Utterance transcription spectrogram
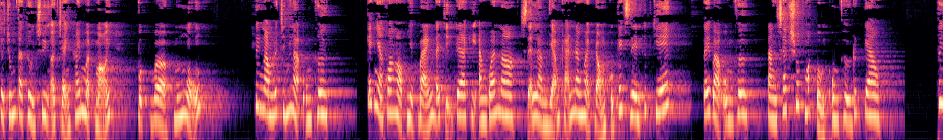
cho chúng ta thường xuyên ở trạng thái mệt mỏi, vật vờ, muốn ngủ. Thứ năm đó chính là ung thư. Các nhà khoa học Nhật Bản đã chỉ ra khi ăn quá no sẽ làm giảm khả năng hoạt động của các gen ức chế. Tế bào ung thư tăng xác suất mắc bệnh ung thư rất cao. Thứ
